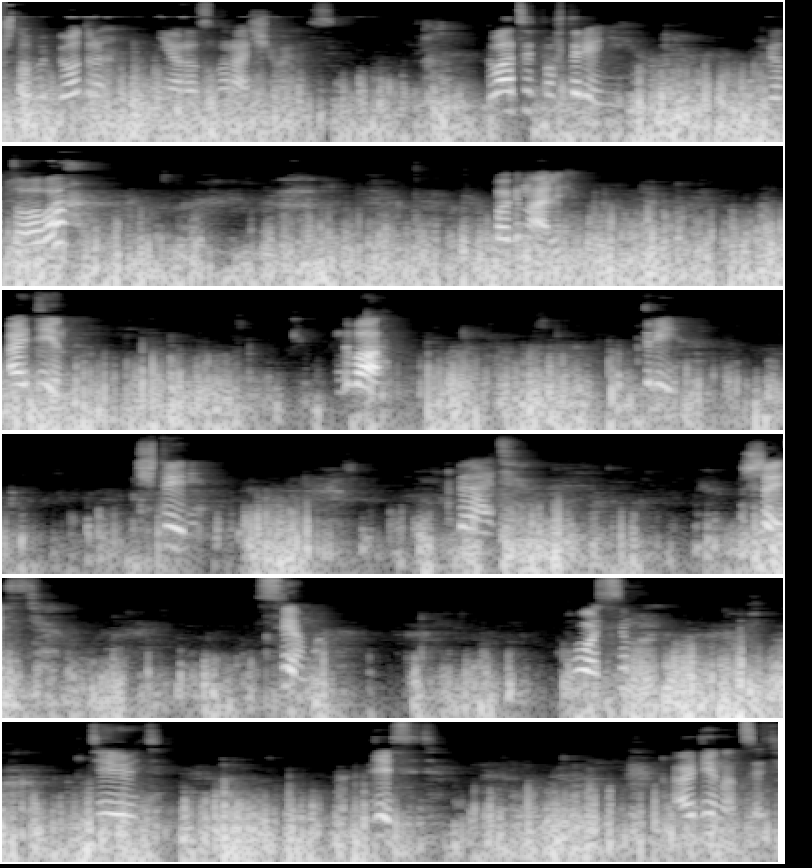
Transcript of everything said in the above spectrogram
чтобы бедра не разворачивались. 20 повторений. Готово. Погнали. Один два, три, четыре, пять, шесть, семь, восемь, девять, десять, одиннадцать,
